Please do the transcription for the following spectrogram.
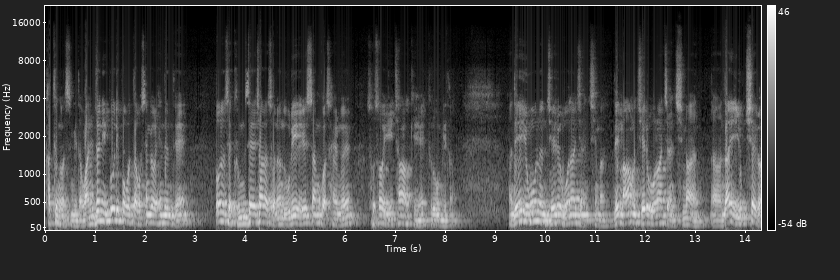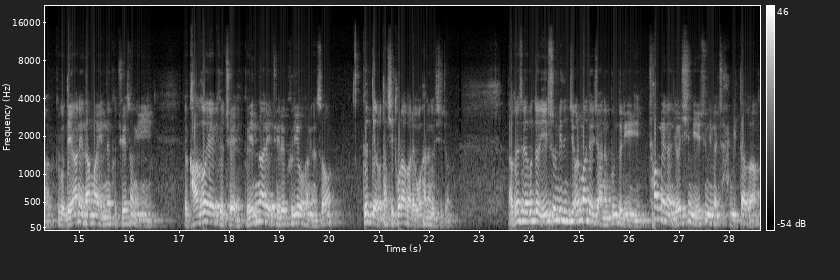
같은 것 같습니다. 완전히 뿌리 뽑았다고 생각을 했는데 어느새 금세 자라서는 우리의 일상과 삶을 서서히 장악해 들어옵니다. 내 영혼은 죄를 원하지 않지만 내 마음은 죄를 원하지 않지만 어, 나의 육체가 그리고 내 안에 남아 있는 그 죄성이 그 과거의 그 죄, 그 옛날의 죄를 그리워하면서 그때로 다시 돌아가려고 하는 것이죠. 아, 그래서 여러분들 예수 믿은 지 얼마 되지 않은 분들이 처음에는 열심히 예수님을 잘 믿다가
